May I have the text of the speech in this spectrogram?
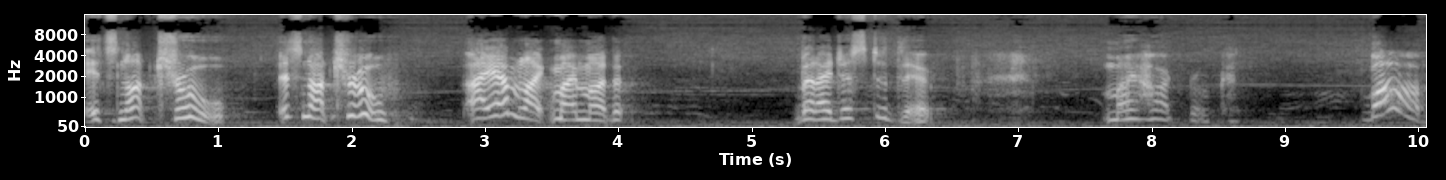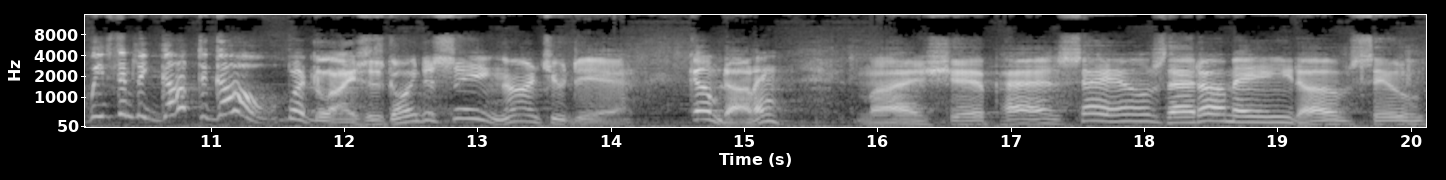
It's not true. It's not true. I am like my mother. But I just stood there, my heart broken. Bob, we've simply got to go. But Liza's going to sing, aren't you, dear? Come, darling. My ship has sails that are made of silk.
